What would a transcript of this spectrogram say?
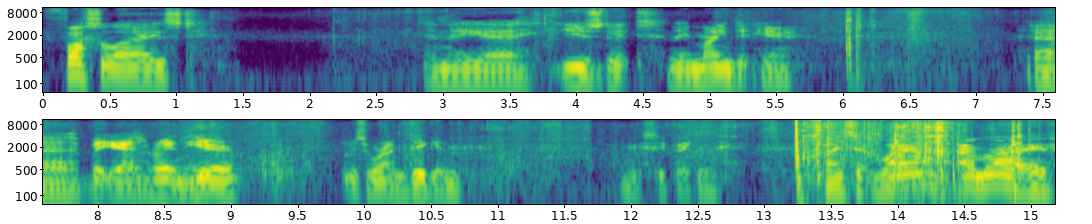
fossilized and they uh, used it, they mined it here. Uh, but yeah, right in here is where I'm digging. Let me see if I can find something while I'm live.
